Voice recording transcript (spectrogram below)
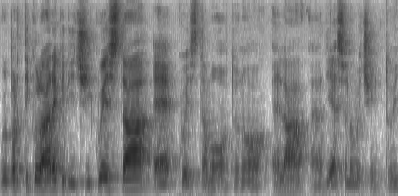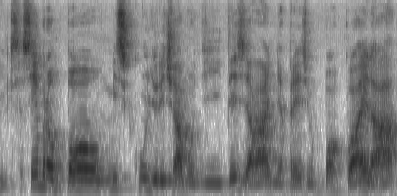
quel particolare che dici questa è questa moto, no? È la uh, DS900X. Sembra un po' un miscuglio, diciamo, di design presi un po' qua e là,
